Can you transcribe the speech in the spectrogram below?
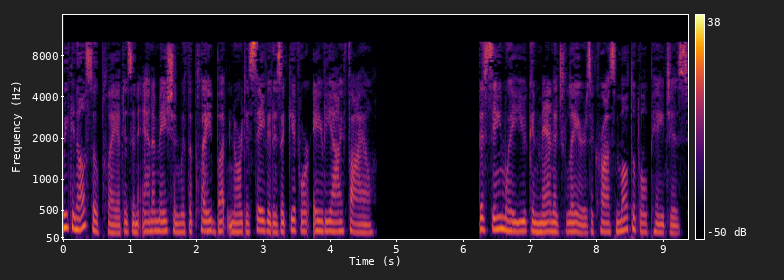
We can also play it as an animation with the play button or to save it as a GIF or AVI file. The same way you can manage layers across multiple pages.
